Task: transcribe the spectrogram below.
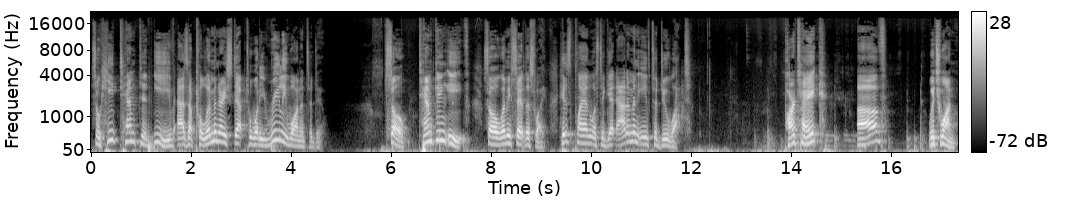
So he tempted Eve as a preliminary step to what he really wanted to do. So, tempting Eve. So let me say it this way His plan was to get Adam and Eve to do what? Partake of which one?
